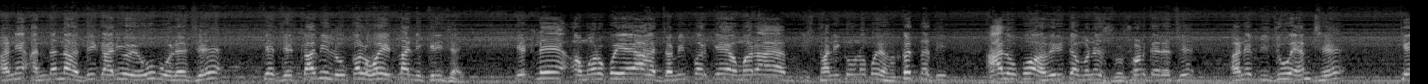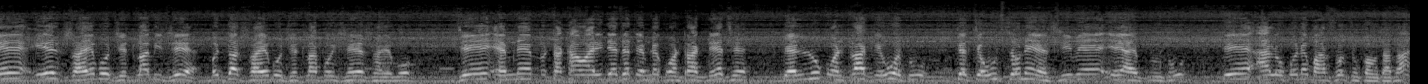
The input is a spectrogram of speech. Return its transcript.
અને અંદરના અધિકારીઓ એવું બોલે છે કે જેટલા બી લોકલ હોય એટલા નીકળી જાય. એટલે અમારો કોઈ આ જમીન પર કે અમારા સ્થાનિકોનો કોઈ હક જ નથી. આ લોકો આવી રીતે મને શોષણ કરે છે. અને બીજું એમ છે કે એ સાહેબો જેટલા બી છે, બધા સાહેબો જેટલા કોઈ છે સાહેબો, જે એમને ટકાવારી દે છે, તેમને કોન્ટ્રાક્ટ દે છે. પહેલું કોન્ટ્રાક્ટ એવું હતું કે ચૌદસો ને એંસી મેં એ આપ્યું હતું. તે આ લોકોને બારસો ચૂકવતા હતા.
